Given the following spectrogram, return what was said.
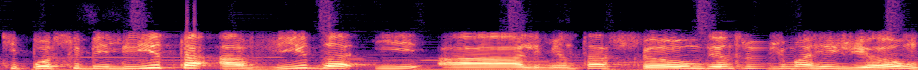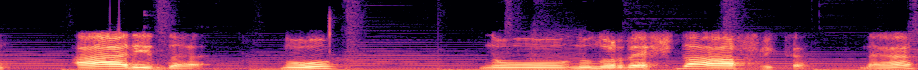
que possibilita a vida e a alimentação dentro de uma região árida, no, no, no Nordeste da África, né?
